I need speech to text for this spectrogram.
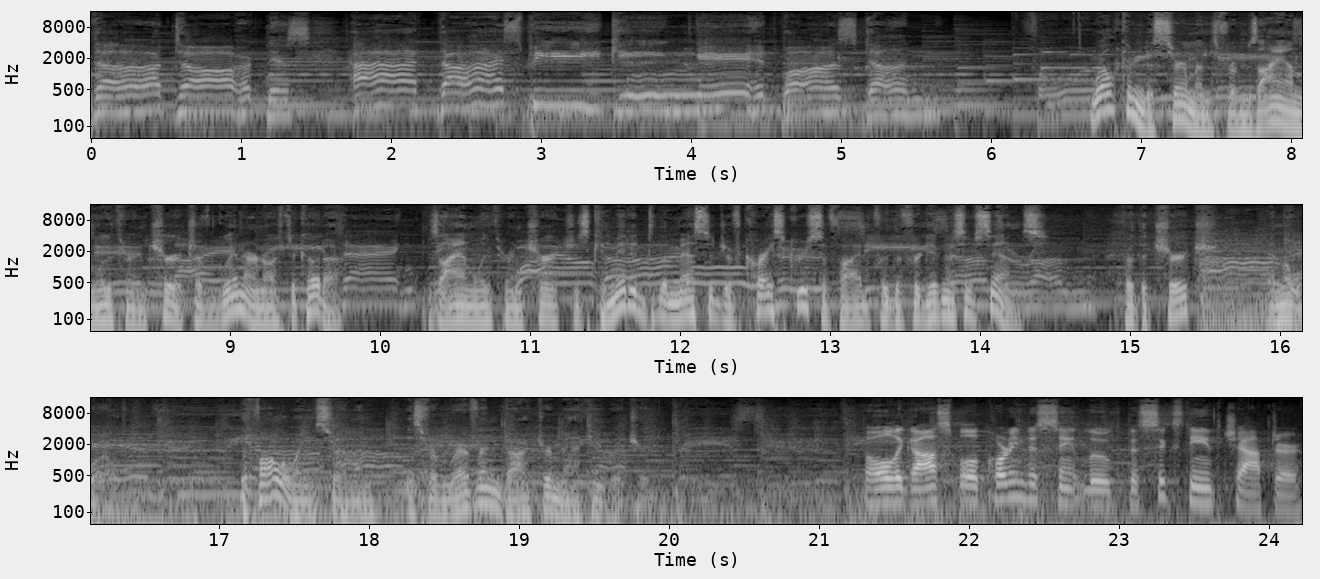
the darkness, at thy speaking it was done. Welcome to sermons from Zion Lutheran Church of Gwinner, North Dakota. Zion Lutheran Church is committed to the message of Christ crucified for the forgiveness of sins, for the church and the world. The following sermon is from Reverend Dr. Matthew Richard. The Holy Gospel according to St. Luke, the 16th chapter.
